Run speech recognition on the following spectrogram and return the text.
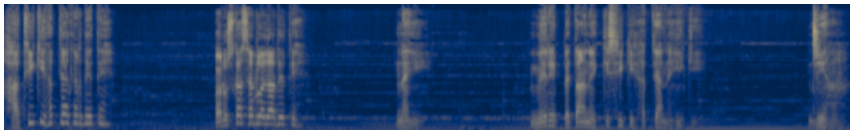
हाथी की हत्या कर देते हैं और उसका सर लगा देते हैं। नहीं, मेरे पिता ने किसी की हत्या नहीं की। जी हाँ,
